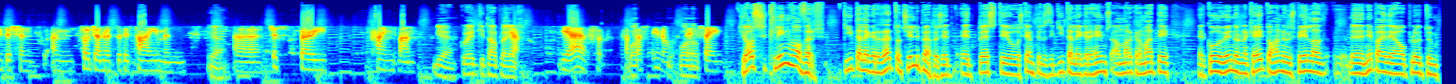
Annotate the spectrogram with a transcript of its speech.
musician and so generous with his time and Yeah, uh, just very kind man. yeah, great guitar player. Yeah. Yeah, fantastic. You know, insane. Josh Klinghoffer, gítarleikari Red Hot Chili Peppers, einn ein besti og skemmtilegsti gítarleikari heims á margra mati, er góðu vinnurinn að Kate og hann hefur spilað með henni bæði á plötum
